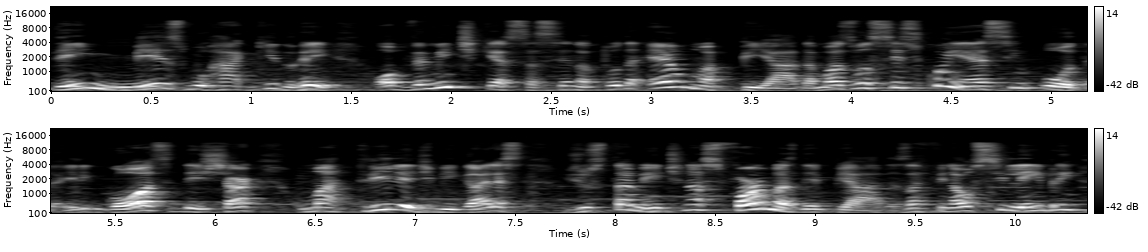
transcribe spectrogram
tem mesmo o Haki do Rei. Obviamente que essa cena toda é uma piada, mas vocês conhecem Oda. Ele gosta de deixar uma trilha de migalhas justamente nas formas de piadas. Afinal se lembrem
